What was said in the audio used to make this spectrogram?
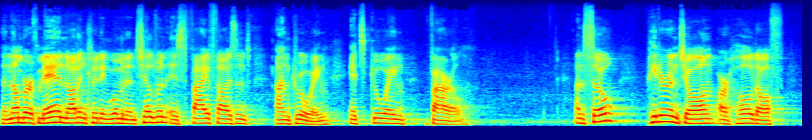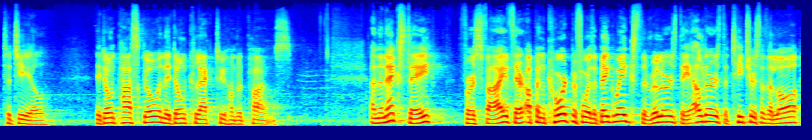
The number of men, not including women and children, is 5,000 and growing. It's going viral. And so, Peter and John are hauled off to jail. They don't pass go and they don't collect 200 pounds. And the next day, Verse 5 they're up in court before the bigwigs, the rulers, the elders, the teachers of the law,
